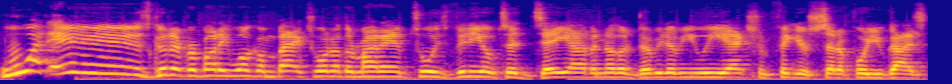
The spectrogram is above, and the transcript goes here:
What is good everybody? Welcome back to another My Damn Toys video. Today I have another WWE action figure set up for you guys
